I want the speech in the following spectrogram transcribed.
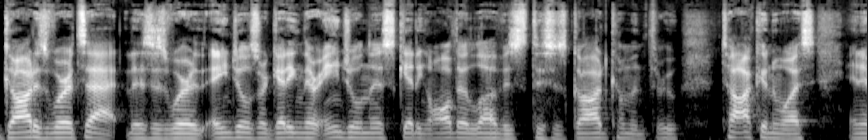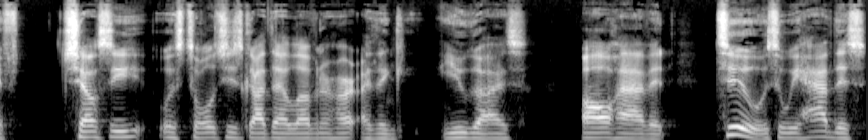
God is where it's at. This is where angels are getting their angelness, getting all their love. Is this is God coming through, talking to us. And if Chelsea was told she's got that love in her heart, I think you guys all have it too. So we have this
